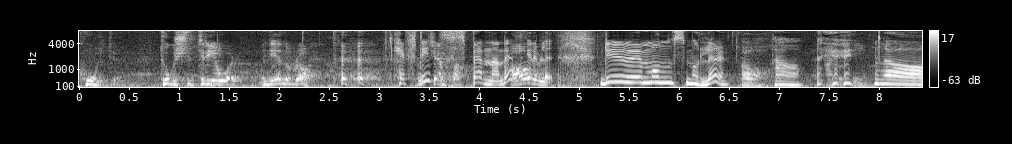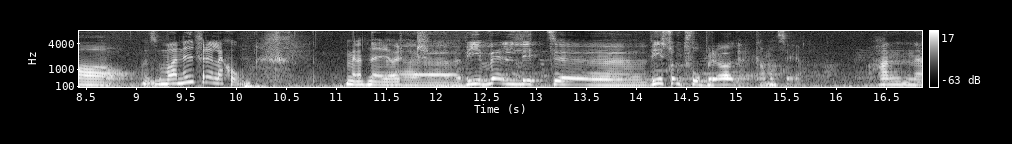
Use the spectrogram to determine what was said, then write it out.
coolt ju. Tog 23 år, men det är ändå bra. Häftigt. Spännande Ja. ska det bli. Du, Måns Muller. Ja, Ja. han är fin. Ja. Ja, alltså. Vad har ni för relation? Men att ni har gjort... Eh, vi är väldigt... eh, vi är som två bröder kan man säga. Han... eh,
